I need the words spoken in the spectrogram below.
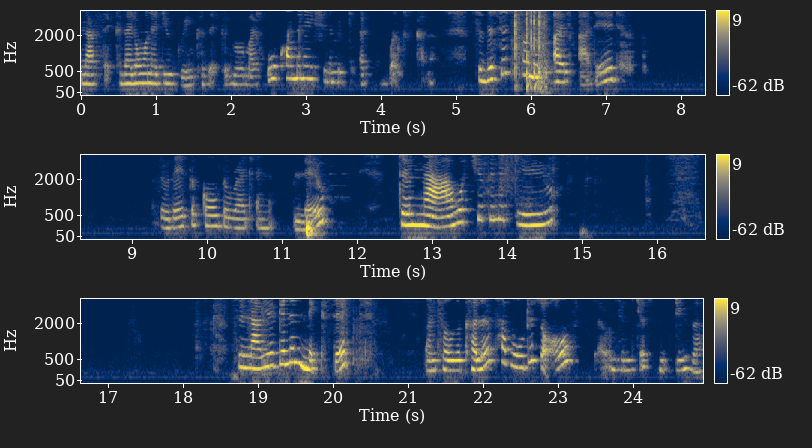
And that's it, because I don't want to do green, because it could ruin my whole combination and make it a gross color. So this is how much I've added. So there's the gold, the red, and the blue. So now what you're going to do, so now you're going to mix it until the colors have all dissolved. So I'm going to just do that.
